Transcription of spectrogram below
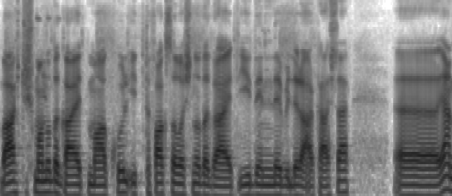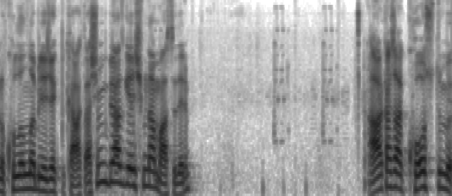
Baş düşmanda da gayet makul. İttifak savaşında da gayet iyi denilebilir arkadaşlar. Ee, yani kullanılabilecek bir karakter. Şimdi biraz gelişimden bahsedelim. Arkadaşlar kostümü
